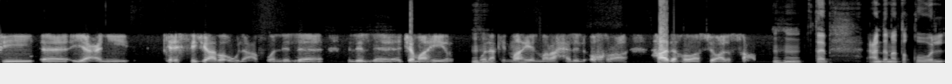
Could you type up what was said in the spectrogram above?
في يعني كاستجابة أولى عفوا للجماهير. ولكن ما هي المراحل الأخرى؟ هذا هو السؤال الصعب. طيب عندما تقول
